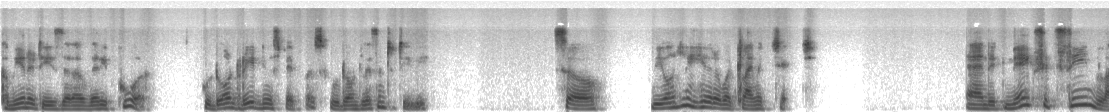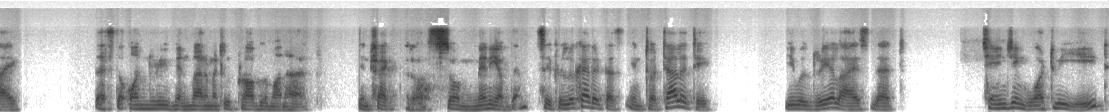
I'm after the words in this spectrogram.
communities that are very poor, who don't read newspapers, who don't listen to TV. So we only hear about climate change. And it makes it seem like that's the only environmental problem on Earth. In fact, there are so many of them. So if you look at it as in totality, you will realize that changing what we eat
